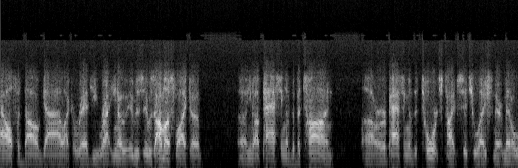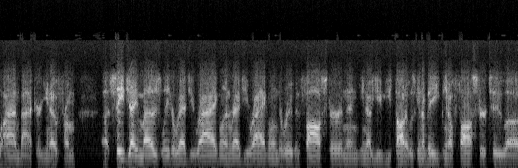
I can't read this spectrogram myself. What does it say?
alpha dog guy like a Reggie, right? You know, it was it was almost like a, uh, you know, a passing of the baton uh, or a passing of the torch type situation there at middle linebacker. You know, from uh, C.J. Mosley to Reggie Ragland, Reggie Ragland to Reuben Foster, and then you know you you thought it was going to be you know Foster to uh,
